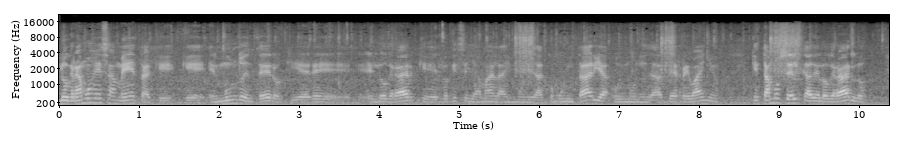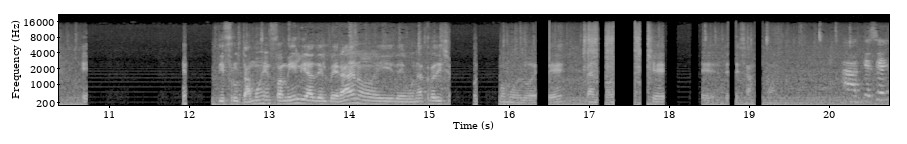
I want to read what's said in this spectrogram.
Logramos esa meta que, que el mundo entero quiere eh, lograr, que es lo que se llama la inmunidad comunitaria o inmunidad de rebaño, que estamos cerca de lograrlo. Disfrutamos en familia del verano y de una tradición como lo es la noche de, de San Juan. ¿A qué se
